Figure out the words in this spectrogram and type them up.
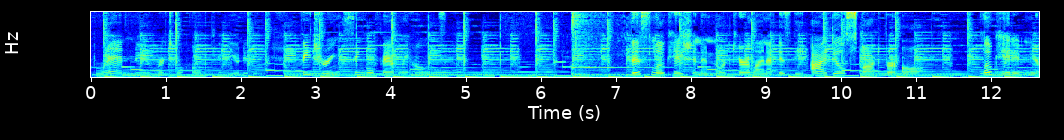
brand new rental home community featuring single family homes. This location in North Carolina is the ideal spot for all. Located near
